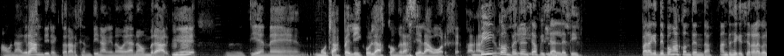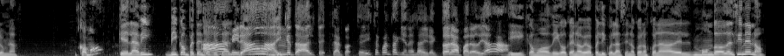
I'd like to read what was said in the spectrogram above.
a una gran directora argentina que no voy a nombrar, que mm, tiene muchas películas con Graciela Borges. para Vi competencia así. oficial de ti. Para que te pongas contenta antes de que cierre la columna. ¿Cómo? Que la vi, vi competencia Ah, oficial. mirá, ¿y Ujú. qué tal? ¿Te, te aco- te diste cuenta quién es la directora parodiada? Y como digo que no veo películas y no conozco nada del mundo del cine, no.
